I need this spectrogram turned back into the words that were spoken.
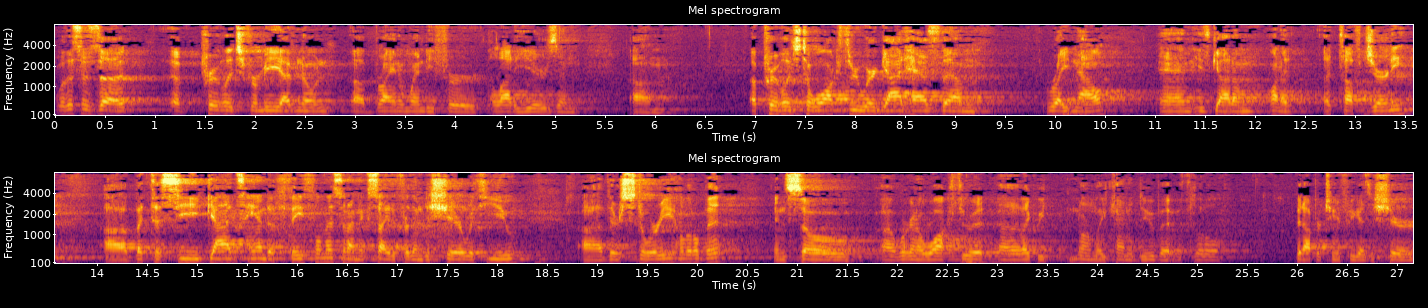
Well, this is a, a privilege for me. I've known uh, Brian and Wendy for a lot of years, and um, a privilege to walk through where God has them right now, and He's got them on a, a tough journey. Uh, but to see God's hand of faithfulness, and I'm excited for them to share with you uh, their story a little bit. And so uh, we're going to walk through it uh, like we normally kind of do, but with a little bit opportunity for you guys to share.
